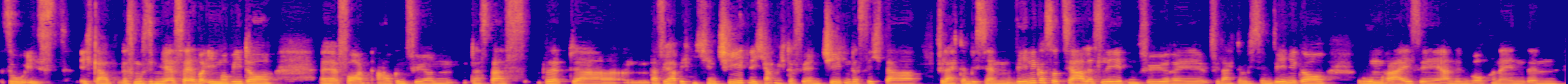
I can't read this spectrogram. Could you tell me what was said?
so ist. Ich glaube, das muss ich mir selber immer wieder äh, vor Augen führen, dass das, der, dafür habe ich mich entschieden. Ich habe mich dafür entschieden, dass ich da vielleicht ein bisschen weniger soziales Leben führe, vielleicht ein bisschen weniger rumreise an den Wochenenden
